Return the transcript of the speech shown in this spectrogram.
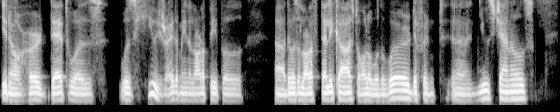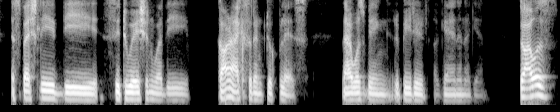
you know her death was was huge, right? I mean, a lot of people uh, there was a lot of telecast all over the world, different uh, news channels, especially the situation where the car accident took place. That was being repeated again and again. So I was,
